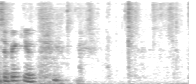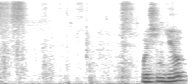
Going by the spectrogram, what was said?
Super cute. Wishing you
